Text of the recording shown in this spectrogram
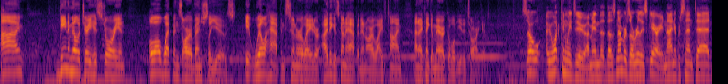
I'm being a military historian. All weapons are eventually used. It will happen sooner or later. I think it's going to happen in our lifetime, and I think America will be the target. So, I mean, what can we do? I mean, th- those numbers are really scary 90% dead,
